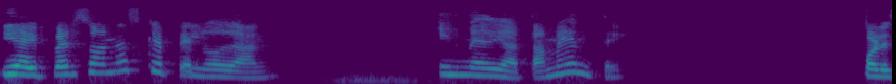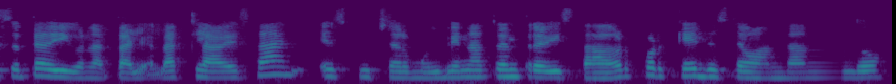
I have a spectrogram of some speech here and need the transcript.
Y hay personas que te lo dan inmediatamente. Por eso te digo, Natalia, la clave está en escuchar muy bien a tu entrevistador porque ellos te van dando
